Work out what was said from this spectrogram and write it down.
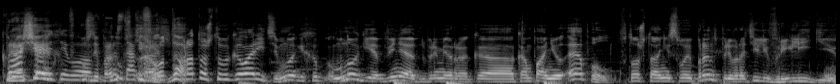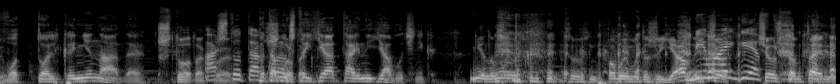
превращает его вкусный продукт. А вот Да. про то, что вы говорите, многих, многие обвиняют, например, к- компанию Apple в то, что они свой бренд превратили в религию. Вот только не надо. Что такое? А что такое? Потому Что что такое? я тайный яблочник. Не, ну по-моему, даже явный. Чего уж там тайный,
